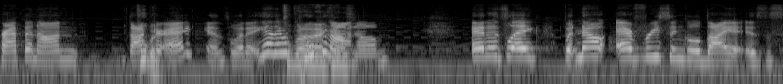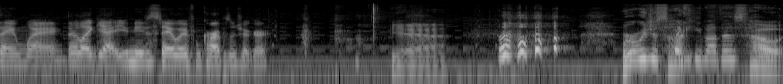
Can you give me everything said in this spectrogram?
crapping on Dr. Pooping. Atkins. What? It, yeah, they were Pooping on pooping on, Atkins? him. And it's like, but now every single diet is the same way. They're like, yeah, you need to stay away from carbs and sugar. Yeah. Were we just talking about this? How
